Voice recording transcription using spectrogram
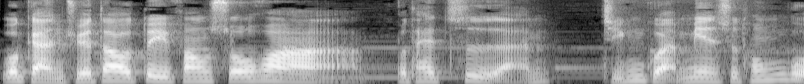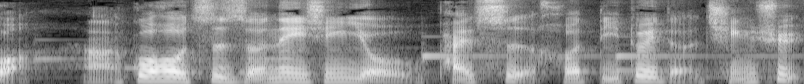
我感觉到对方说话不太自然，尽管面试通过啊，过后自责，内心有排斥和敌对的情绪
